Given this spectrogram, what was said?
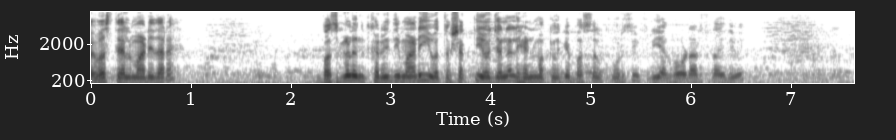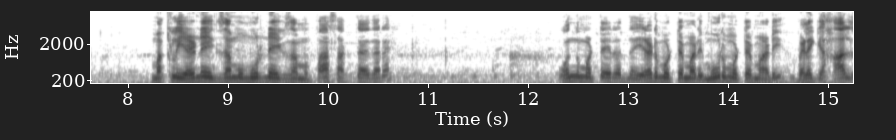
ವ್ಯವಸ್ಥೆಯಲ್ಲಿ ಮಾಡಿದ್ದಾರೆ. ಬಸ್ಗಳನ್ನು ಖರೀದಿ ಮಾಡಿ ಇವತ್ತು ಶಕ್ತಿ ಯೋಜನೆಯಲ್ಲಿ ಹೆಣ್ಮಕ್ಳಿಗೆ ಬಸ್ಸಲ್ಲಿ ಕೂರಿಸಿ ಫ್ರೀಯಾಗಿ ಓಡಾಡಿಸ್ತಾ ಇದ್ದೀವಿ. ಮಕ್ಕಳು ಎರಡನೇ ಎಕ್ಸಾಮು, ಮೂರನೇ ಎಕ್ಸಾಮು ಪಾಸ್ ಆಗ್ತಾ ಇದ್ದಾರೆ. ಒಂದು ಮೊಟ್ಟೆ ಇರೋದನ್ನ ಎರಡು ಮೊಟ್ಟೆ ಮಾಡಿ, ಮೂರು ಮೊಟ್ಟೆ ಮಾಡಿ ಬೆಳಗ್ಗೆ ಹಾಲು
